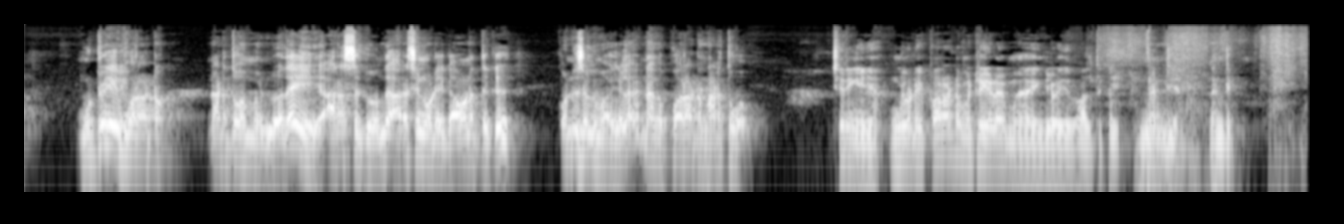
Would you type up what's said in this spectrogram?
முற்றுகை போராட்டம் நடத்துவோம் என்பதை அரசுக்கு வந்து அரசினுடைய கவனத்துக்கு கொண்டு செல்லும் வகையில் நாங்கள் போராட்டம் நடத்துவோம். சரிங்க ஐயா. உங்களுடைய பாராட்டம் வெற்றியிட எங்களுடைய வாழ்த்துக்கள். நன்றி. நன்றி.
